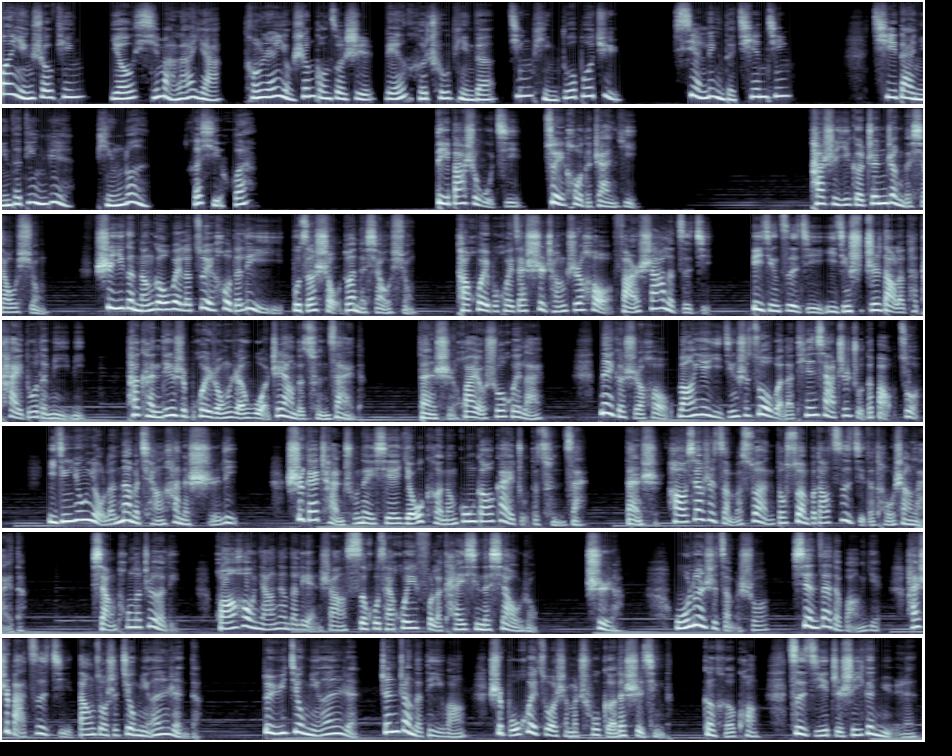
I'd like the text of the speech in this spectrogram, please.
欢迎收听由喜马拉雅同人有声工作室联合出品的精品多播剧《县令的千金》，期待您的订阅、评论和喜欢。第八十五集《最后的战役》。他是一个真正的枭雄，是一个能够为了最后的利益不择手段的枭雄。他会不会在事成之后反而杀了自己？毕竟自己已经是知道了他太多的秘密。他肯定是不会容忍我这样的存在的，但是话又说回来，那个时候王爷已经是坐稳了天下之主的宝座，已经拥有了那么强悍的实力，是该铲除那些有可能功高盖主的存在。但是好像是怎么算都算不到自己的头上来的。想通了这里，皇后娘娘的脸上似乎才恢复了开心的笑容。是啊，无论是怎么说，现在的王爷还是把自己当做是救命恩人的。对于救命恩人，真正的帝王是不会做什么出格的事情的。更何况自己只是一个女人，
